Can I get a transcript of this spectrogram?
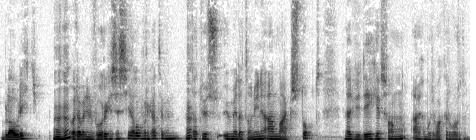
blauw licht, Mhm. uh -huh. waar we in de vorige sessie al over gehad hebben, -huh. dat dus uw melatonine aanmaak stopt en dat je idee geeft van, ah, je moet wakker worden.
